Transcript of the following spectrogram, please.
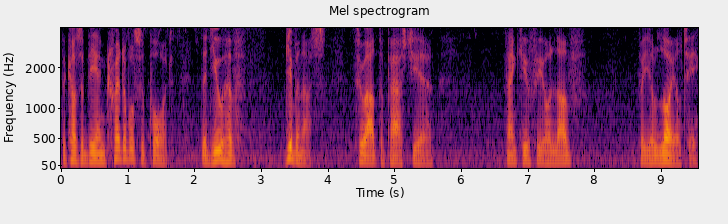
because of the incredible support that you have given us throughout the past year. Thank you for your love, for your loyalty.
